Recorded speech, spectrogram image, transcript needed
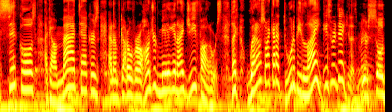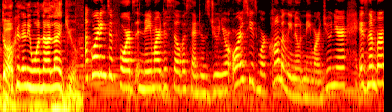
sick goals, I got mad techers, and I've got over 100 million IG followers. Like, what else do I gotta do to be liked? It's ridiculous, man. You're so dumb. How could anyone not like you? According to Forbes, Neymar da Silva Santos Jr., or as he is more commonly known, Neymar Jr., is number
